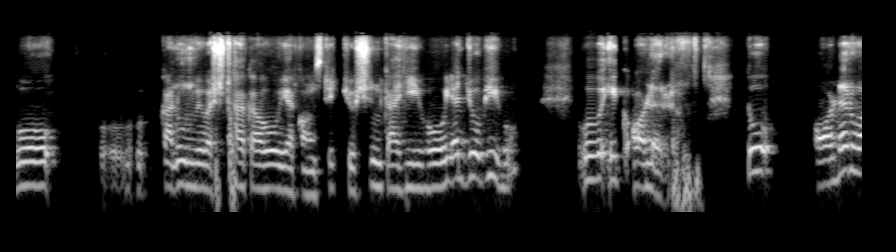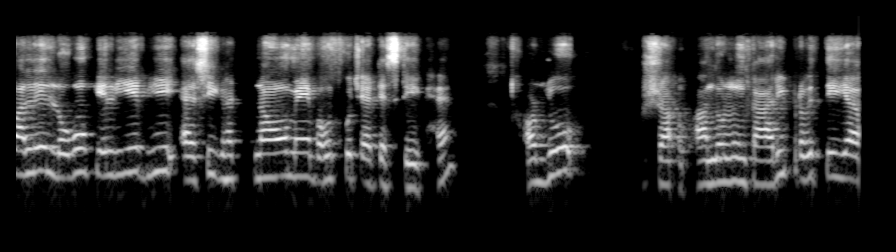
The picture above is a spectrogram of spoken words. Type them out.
वो, कानून व्यवस्था का हो या कॉन्स्टिट्यूशन का ही हो या जो भी हो, वो एक ऑर्डर तो ऑर्डर वाले लोगों के लिए भी ऐसी घटनाओं में बहुत कुछ एट स्टेक है। और जो आंदोलनकारी प्रवृत्ति या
